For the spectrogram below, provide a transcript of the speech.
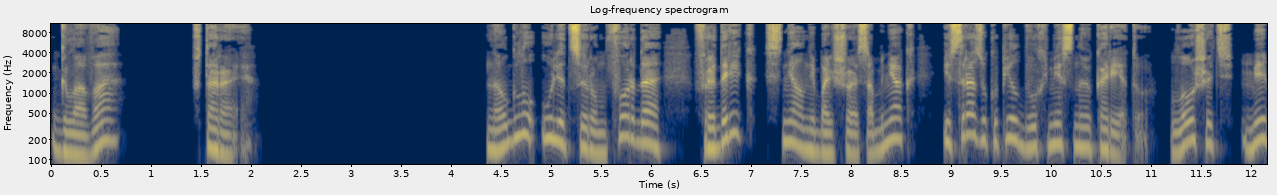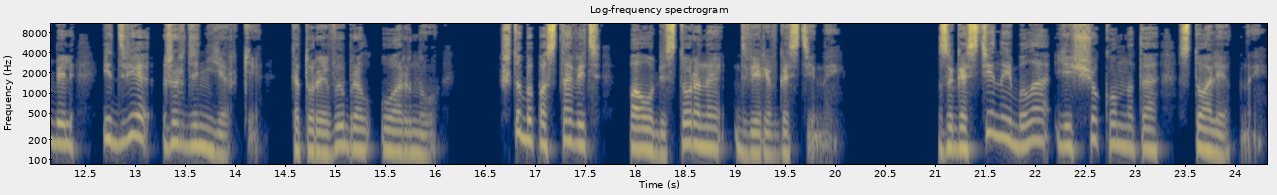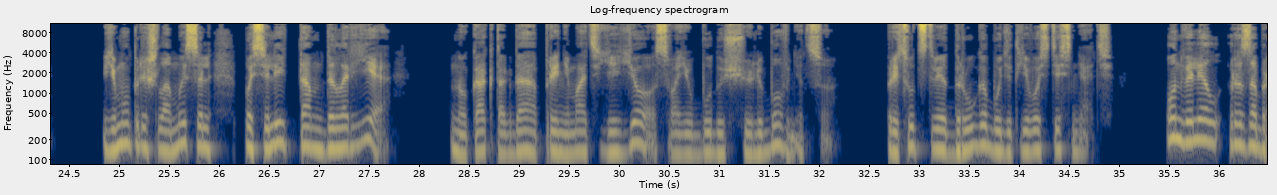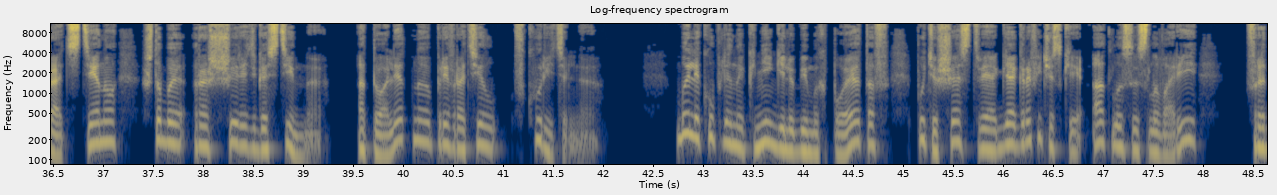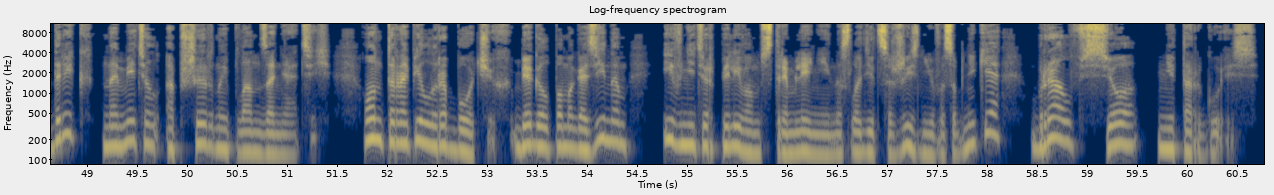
Глава вторая. На углу улицы Румфорда Фредерик снял небольшой особняк и сразу купил двухместную карету, лошадь, мебель и две жардиньерки, которые выбрал у Арну, чтобы поставить по обе стороны двери в гостиной. За гостиной была еще комната с туалетной. Ему пришла мысль поселить там Деларье — но как тогда принимать ее, свою будущую любовницу? Присутствие друга будет его стеснять. Он велел разобрать стену, чтобы расширить гостиную, а туалетную превратил в курительную. Были куплены книги любимых поэтов, путешествия, географические атласы, словари. Фредерик наметил обширный план занятий. Он торопил рабочих, бегал по магазинам и в нетерпеливом стремлении насладиться жизнью в особняке брал все, не торгуясь.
